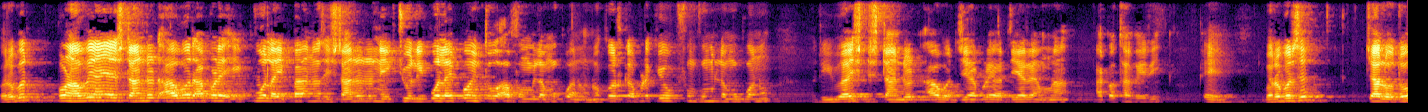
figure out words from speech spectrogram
બરાબર? પણ હવે અહીંયા સ્ટાન્ડર્ડ આવર આપણે ઇક્વલ આપ્યા નથી. સ્ટાન્ડર્ડ અને એકચ્યુઅલ ઇક્વલ આપ્યા હોય તો આ ફોર્મ્યુલા મૂકવાનો. નકર કે આપણે કેવો ફોર્મ્યુલા મૂકવાનો? રિવાઇઝડ સ્ટાન્ડર્ડ આવર, જે આપણે અત્યારે હમણાં આ કથા કરી એ. બરાબર છે? ચાલો તો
